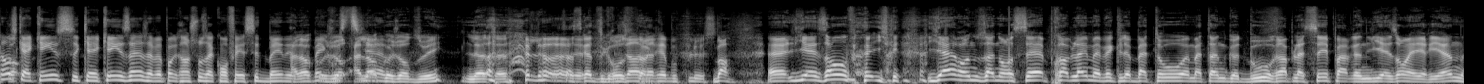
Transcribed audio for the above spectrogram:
t'annonce con- qu'à 15, qu'à 15 ans, j'avais pas grand chose à confesser de bien Alors bien qu'aujourd'hui- qu'aujourd'hui, là, ça, là, ça serait du gros J'en aurais beaucoup plus. Bon, euh, liaison. Hier, on nous annonçait problème avec le bateau euh, Matane Godbout, remplacé par une liaison aérienne.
